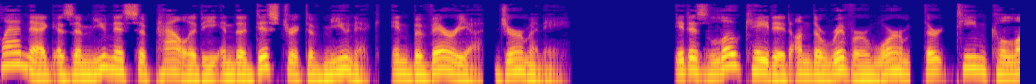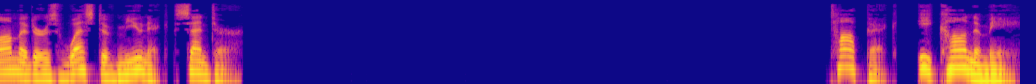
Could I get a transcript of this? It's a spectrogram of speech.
Planegg is a municipality in the district of Munich, in Bavaria, Germany. It is located on the river Würm, 13 km west of Munich center. Economy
